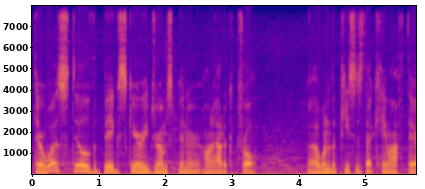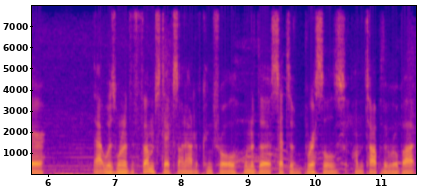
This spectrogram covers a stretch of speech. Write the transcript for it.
there was still the big scary drum spinner on Out of Control. Uh, one of the pieces that came off there, that was one of the thumbsticks on Out of Control, one of the sets of bristles on the top of the robot,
